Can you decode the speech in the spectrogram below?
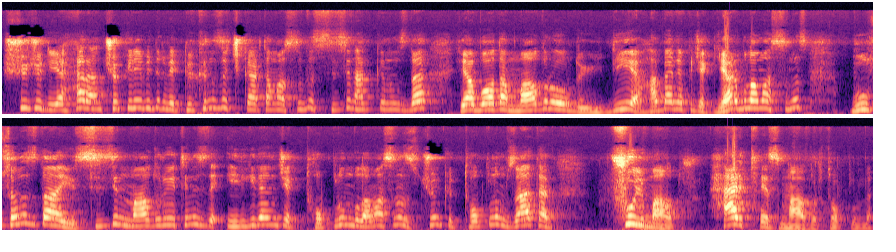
şucu diye her an çökülebilir ve gıkınızı çıkartamazsınız. Sizin hakkınızda ya bu adam mağdur oldu diye haber yapacak yer bulamazsınız. Bulsanız dahi sizin mağduriyetinizle ilgilenecek toplum bulamazsınız. Çünkü toplum zaten full mağdur. Herkes mağdur toplumda.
